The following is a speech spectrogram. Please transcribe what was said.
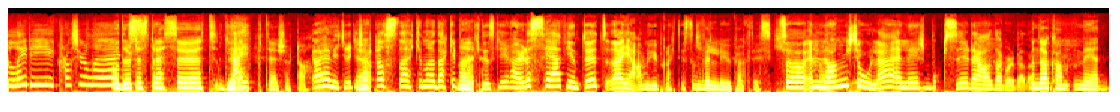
lady, cross your legs. Og det hørtes stress ut. Dropp det skjørta. Ja, jeg liker ikke skjørt, ass. Det er ikke, noe, det er ikke praktiske greier. Det ser fint ut, det er jævlig upraktisk. Veldig upraktisk. Så en lang kjole eller bukser, det, ja, da går det bedre. Men da kan, med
